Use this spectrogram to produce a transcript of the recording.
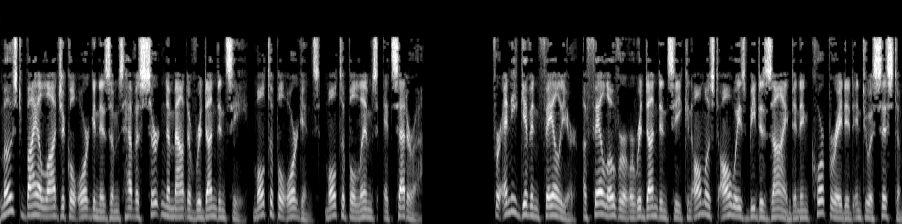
Most biological organisms have a certain amount of redundancy, multiple organs, multiple limbs, etc. For any given failure, a failover or redundancy can almost always be designed and incorporated into a system.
